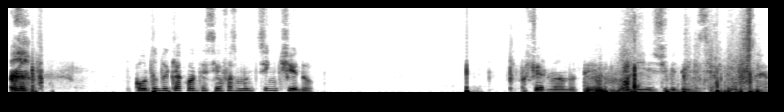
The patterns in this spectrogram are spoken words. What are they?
com tudo o que aconteceu faz muito sentido. Fernando ter poderes de evidência, né?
